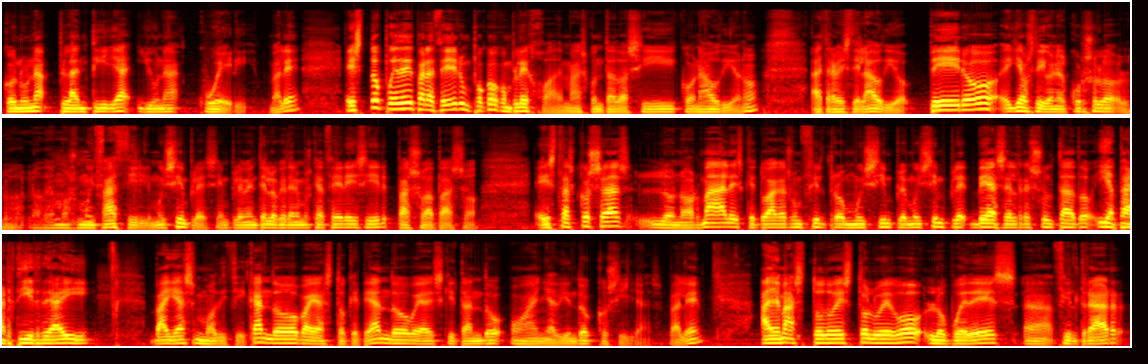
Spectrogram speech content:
con una plantilla y una query, ¿vale? Esto puede parecer un poco complejo, además contado así con audio, ¿no? A través del audio, pero ya os digo, en el curso lo, vemos muy fácil, muy simple, simplemente lo que tenemos que hacer es ir paso a paso. Estas cosas, lo normal es que tú hagas un filtro muy simple, muy simple, veas el resultado y a partir de ahí vayas modificando, vayas toqueteando, vayas quitando o añadiendo cosillas, ¿vale? Además, todo esto luego lo puedes uh, filtrar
